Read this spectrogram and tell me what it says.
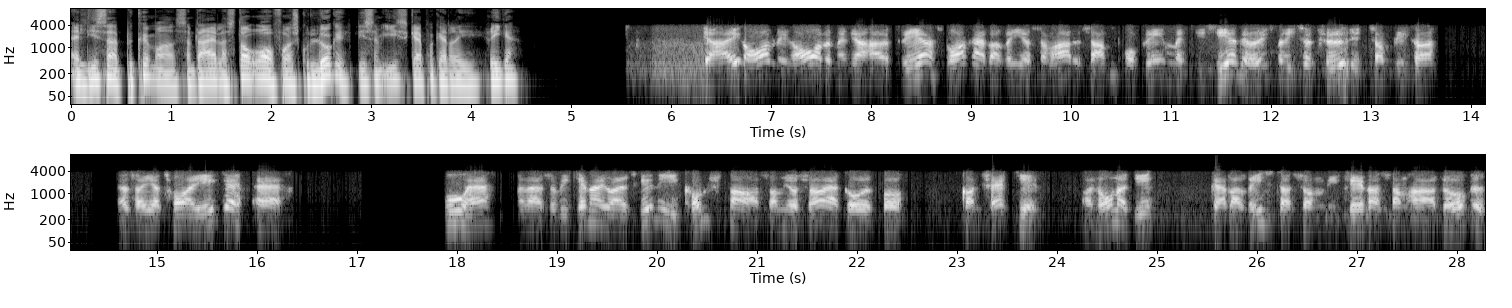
er lige så bekymrede som dig, eller står over for at skulle lukke, ligesom I skal på Galleri Riga? Jeg overblik over det, men jeg har flere smågallerier, som har det samme problem, men de siger det jo ikke lige så tydeligt, som vi gør. Altså, jeg tror ikke, at uha, men altså, vi kender jo adskillige kunstnere, som jo så er gået på kontakthjælp. Og nogle af de gallerister, som vi kender, som har lukket,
